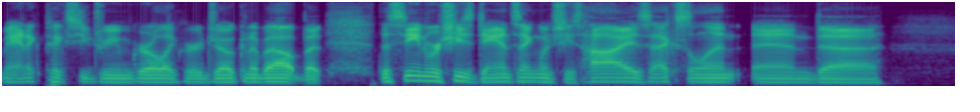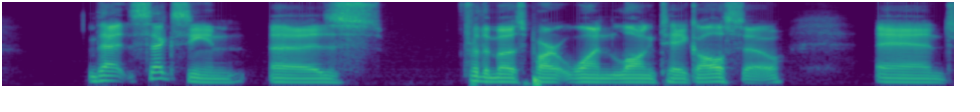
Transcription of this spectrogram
Manic pixie dream girl, like we were joking about, but the scene where she's dancing when she's high is excellent, and uh, that sex scene uh, is for the most part one long take also, and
